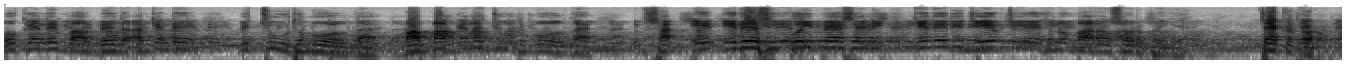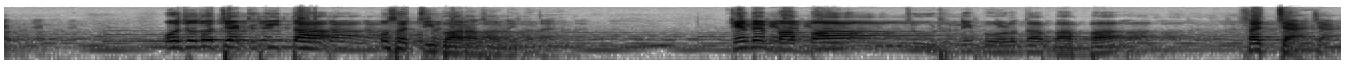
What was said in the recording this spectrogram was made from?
ਉਹ ਕਹਿੰਦੇ, ਬਾਬੇ ਦਾ ਕਹਿੰਦੇ ਵੀ ਝੂਠ ਬੋਲਦਾ ਹੈ ਬਾਬਾ ਕਹਿੰਦਾ ਝੂਠ ਬੋਲਦਾ ਹੈ ਇਹਦੇ ਅਸੀਂ ਕੋਈ ਪੈਸੇ ਨਹੀਂ। ਕਹਿੰਦੇ ਇਹਦੀ ਜੇਬ 'ਚ ਵੇਖ ਲਓ 1200 ਰੁਪਈਆ। ਚੈੱਕ ਕਰੋ। ਉਹ ਜਦੋਂ ਚੈੱਕ ਕੀਤਾ, ਉਹ ਸੱਚੀ 1200 ਨਿਕਲਿਆ। ਕਹਿੰਦੇ ਬਾਬਾ ਝੂਠ ਨਹੀਂ ਬੋਲਦਾ, ਬਾਬਾ ਸੱਚਾ ਹੈ।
